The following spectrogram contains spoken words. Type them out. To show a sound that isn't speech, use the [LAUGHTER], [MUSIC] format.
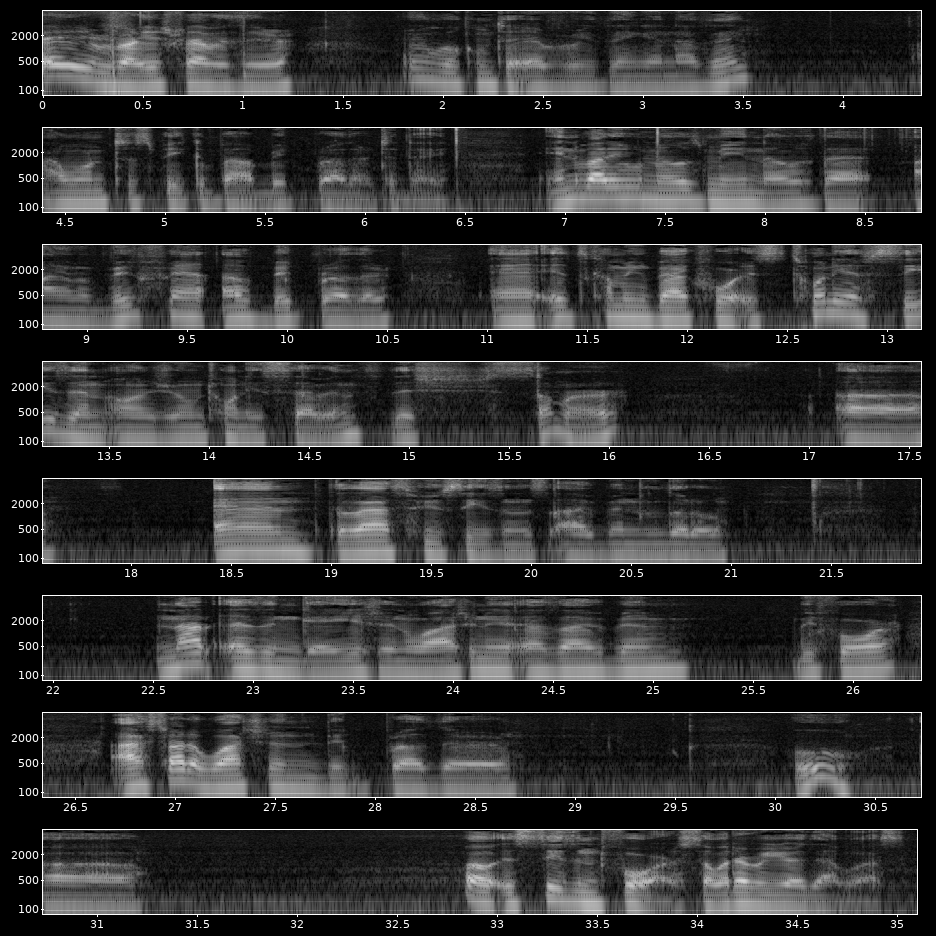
Hey everybody, it's Travis here, and welcome to Everything and Nothing. I want to speak about Big Brother today. Anybody who knows me knows that I am a big fan of Big Brother, and it's coming back for its 20th season on June 27th this summer. Uh, and the last few seasons, I've been a little not as engaged in watching it as I've been before. I started watching Big Brother Ooh, uh, well, it's season four, so whatever year that was.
